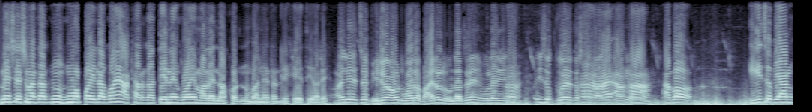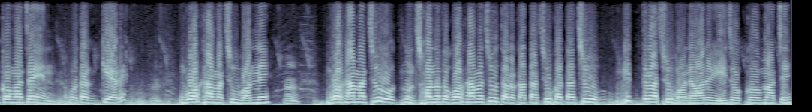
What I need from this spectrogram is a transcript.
मेसेजमा के त म पहिला गएँ अठार गते नै गएँ मलाई नखोज्नु भनेर लेखेको थियो अरे। अहिले चाहिँ भिडियो आउट भएर भाइरल हुँदा चाहिँ उसलाई। इज्जत गयो जस्तो अब हिजो बिहानकोमा चाहिँ उता के अरे? गोर्खामा छु भन्ने। गोर्खामा छु छनु त गोर्खामा छु तर कता छु कता छु भित्र छु भन्यो। अरे हिजोकोमा चाहिँ।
